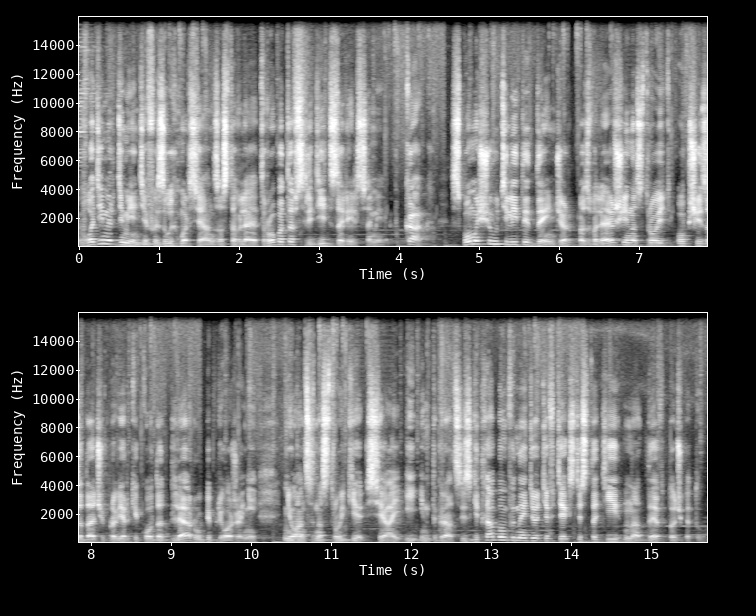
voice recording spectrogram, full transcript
Владимир Дементьев из «Злых марсиан» заставляет роботов следить за рельсами. Как? С помощью утилиты Danger, позволяющей настроить общие задачи проверки кода для Ruby приложений. Нюансы настройки CI и интеграции с GitHub вы найдете в тексте статьи на dev.tu.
